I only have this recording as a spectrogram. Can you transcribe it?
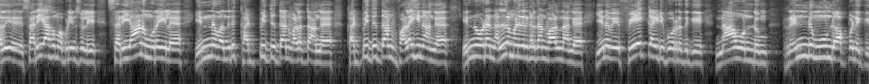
அது சரியாகும் அப்படின்னு சொல்லி சரியான முறையில் என்ன வந்துட்டு கற்பித்து தான் வளர்த்தாங்க கற்பித்து தான் பழகினாங்க என்னோட நல்ல மனிதர்கள் தான் வாழ்ந்தாங்க. எனவே ஃபேக் ஐடி போடுறதுக்கு நான் ஒன்றும் ரெண்டு மூன்று அப்பனுக்கு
